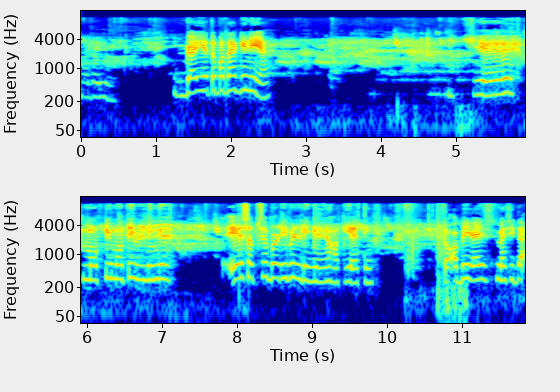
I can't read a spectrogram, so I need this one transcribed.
मैं गई हूँ गई है तो पता कि नहीं है? ये मोटी मोटी बिल्डिंग है। ये सबसे बड़ी बिल्डिंग है यहाँ की आई थिंक तो अभी guys, मैं सीधा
